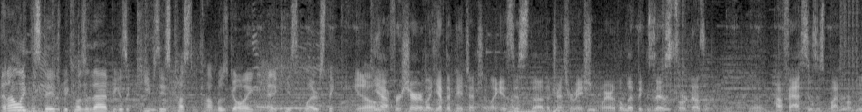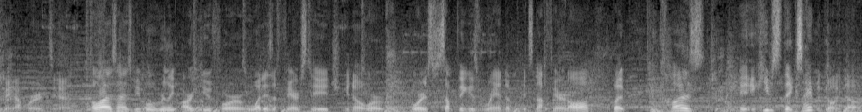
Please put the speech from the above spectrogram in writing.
And I like the stage because of that, because it keeps these custom combos going and it keeps the players thinking, you know? Yeah, for sure. Like you have to pay attention. Like, is this the the transformation where the lip exists or doesn't? Yeah. How fast is this platform moving upwards? You know. A lot of times people really argue for what is a fair stage, you know, or or if something is random, it's not fair at all. But because it, it keeps the excitement going, though,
